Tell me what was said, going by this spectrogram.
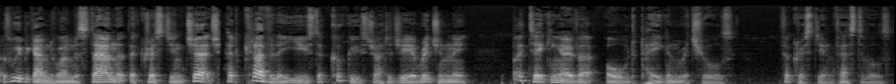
as we began to understand that the Christian Church had cleverly used a cuckoo strategy originally by taking over old pagan rituals for Christian festivals.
